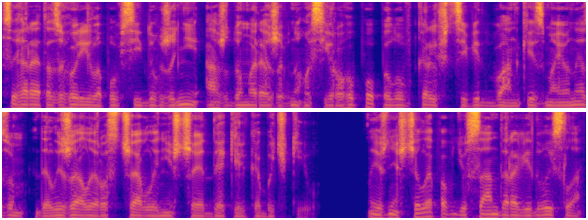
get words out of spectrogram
Сигарета згоріла по всій довжині аж до мереживного сірого попелу в кришці від банки з майонезом, де лежали розчавлені ще декілька бичків. Нижня щелепа в Дюсандера відвисла,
